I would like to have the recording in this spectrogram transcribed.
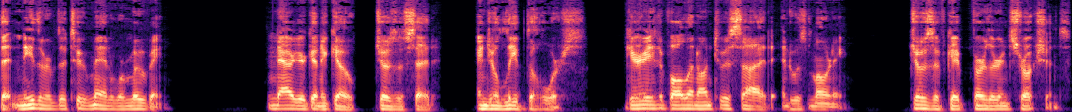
that neither of the two men were moving. Now you're going to go, Joseph said, and you'll leave the horse. Gary had fallen onto his side and was moaning. Joseph gave further instructions.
